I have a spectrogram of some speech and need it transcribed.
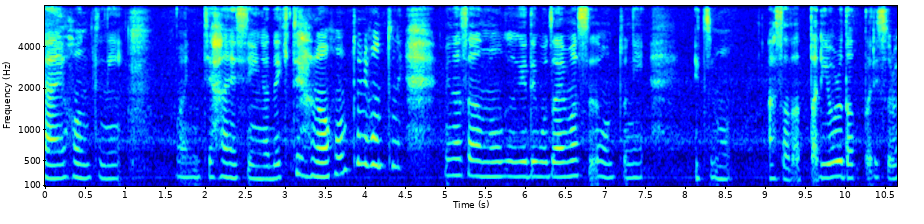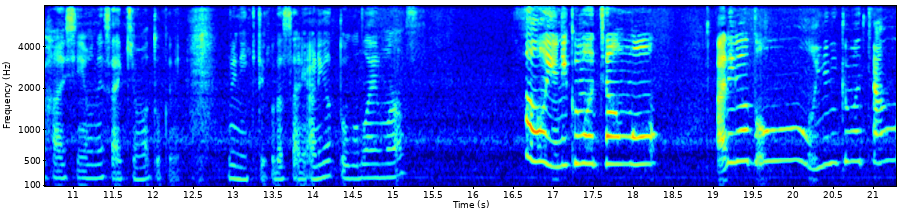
はい本当に毎日配信ができてるのは本当に本当に。皆さんのおかげでございます。本当に。いつも朝だったり夜だったりする配信をね最近は特に見に来てくださりありがとうございます。あユニクマちゃんも。ありがとうユニクマちゃん。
